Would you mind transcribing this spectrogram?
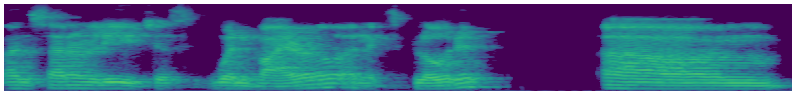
and suddenly it just went viral and exploded. Um,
